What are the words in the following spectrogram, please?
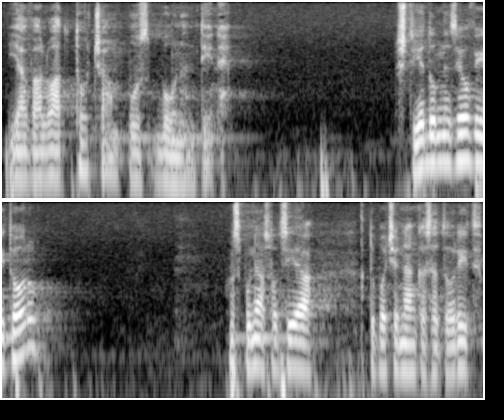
ea va lua tot ce am pus bun în tine. Știe Dumnezeu viitorul? Îmi spunea soția, după ce ne-am căsătorit,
